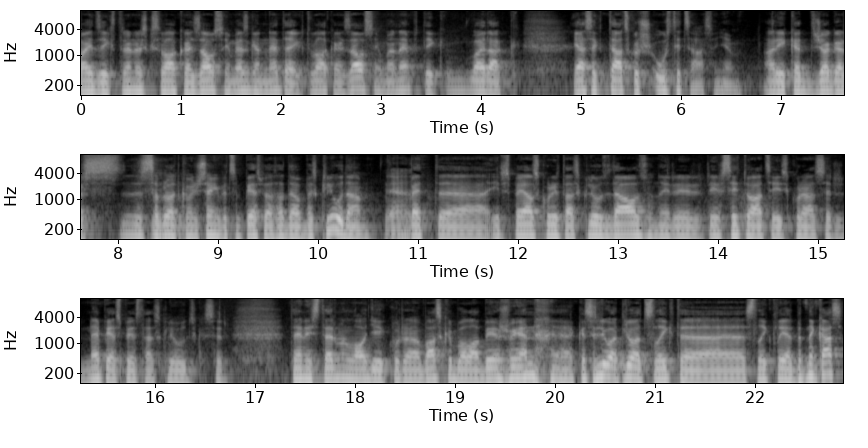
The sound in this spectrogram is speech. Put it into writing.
vajadzīgs treneris, kas velk aiz ausīm. Es gan neteiktu, velk aiz ausīm. Man nepatīk vairāk. Jāsaka, tāds, kurš uzticās viņam. Arī kad Žagars saprot, ka viņš 17 piespēlēs atdeva bez kļūdām, Jā. bet uh, ir spēles, kur ir tās kļūdas daudz, un ir, ir, ir situācijas, kurās ir nepiespiestās kļūdas, kas ir tenisa terminoloģija, kur uh, basketbolā bieži vien, kas ir ļoti, ļoti slikta, uh, slikta lieta. Bet nekas.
